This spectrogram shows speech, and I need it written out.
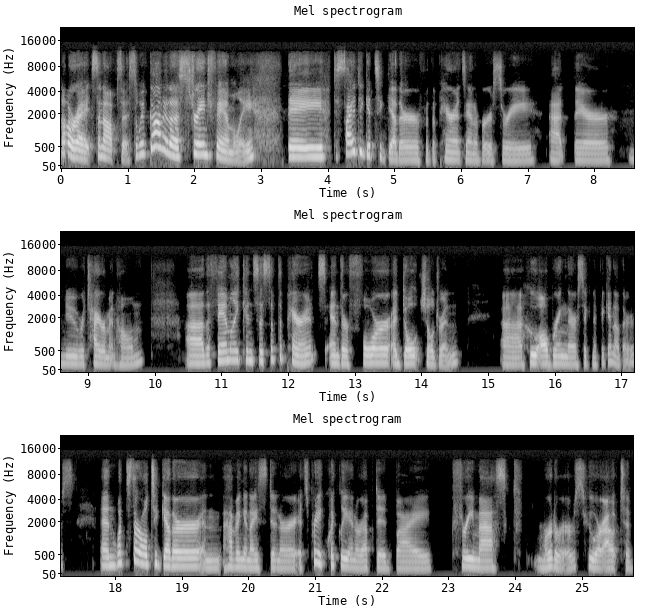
All right, synopsis. So we've got a strange family. They decide to get together for the parents' anniversary at their new retirement home. Uh, the family consists of the parents and their four adult children, uh, who all bring their significant others. And once they're all together and having a nice dinner, it's pretty quickly interrupted by three masked murderers who are out to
